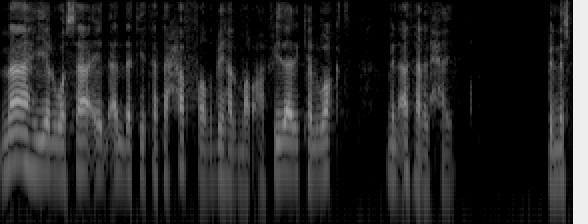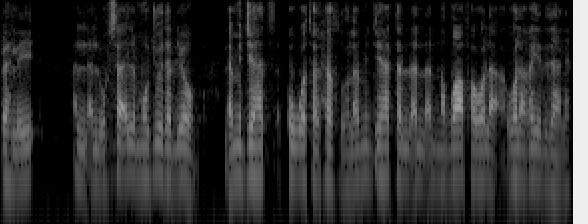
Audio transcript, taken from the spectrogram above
ما هي الوسائل التي تتحفظ بها المرأة في ذلك الوقت من أثر الحيض. بالنسبة للوسائل الموجودة اليوم لا من جهة قوة الحفظ ولا من جهة النظافة ولا, ولا غير ذلك.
